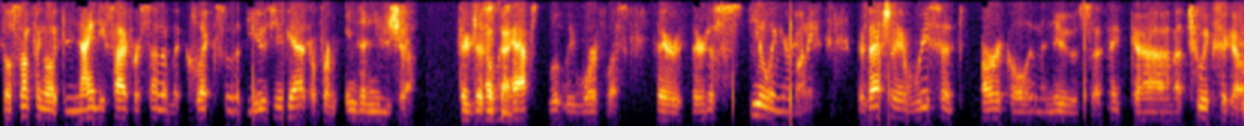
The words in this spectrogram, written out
So something like 95% of the clicks and the views you get are from Indonesia. They're just okay. absolutely worthless. They're they're just stealing your money. There's actually a recent article in the news, I think uh, about two weeks ago,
